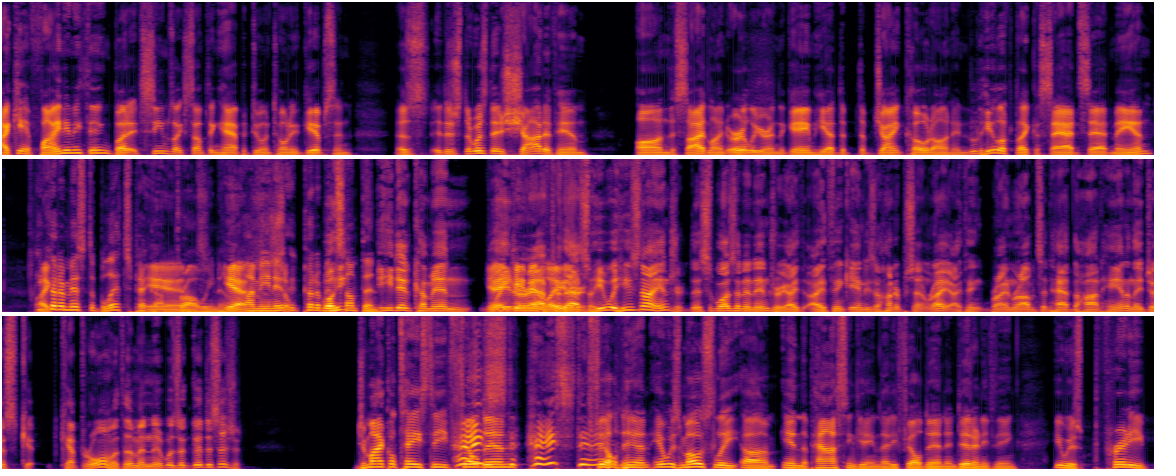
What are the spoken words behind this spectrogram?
I can't find anything, but it seems like something happened to Antonio Gibson. As there was this shot of him on the sideline earlier in the game. He had the, the giant coat on, and he looked like a sad, sad man. He Like, could have missed a blitz pickup for all we know. yeah, I mean, so- it, it could have well, been he, something. he did come in Yeah, later came in after later. that, so he he's not injured. This wasn't an injury. I I think Andy's 100 percent right. I think Brian Robinson had the hot hand, and they just kept, kept rolling with him, and it was a good decision. Jamichael Tasty filled in. Hasty. filled in. It was mostly um, in the passing game that he filled in and did anything. He was pretty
